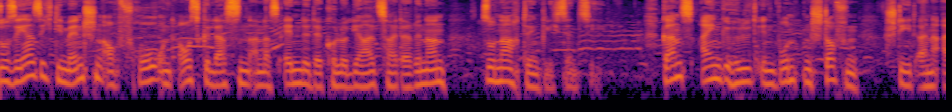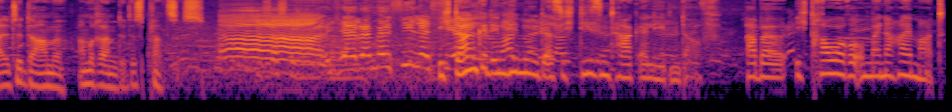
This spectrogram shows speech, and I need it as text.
So sehr sich die Menschen auch froh und ausgelassen an das Ende der Kolonialzeit erinnern, so nachdenklich sind sie. Ganz eingehüllt in bunten Stoffen steht eine alte Dame am Rande des Platzes. Ich danke dem Himmel, dass ich diesen Tag erleben darf. Aber ich trauere um meine Heimat,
